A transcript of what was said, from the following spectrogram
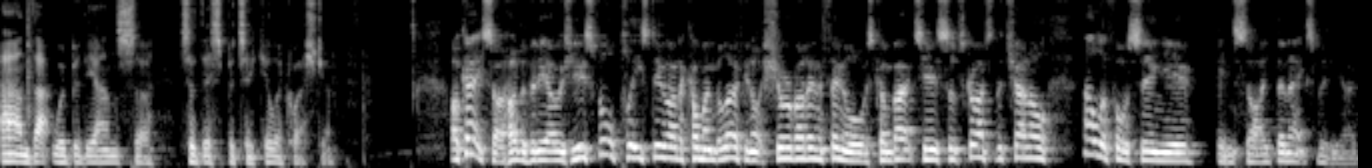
and that would be the answer to this particular question. Okay, so I hope the video was useful. Please do add a comment below if you're not sure about anything. I'll always come back to you. Subscribe to the channel. I'll look forward to seeing you inside the next video.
